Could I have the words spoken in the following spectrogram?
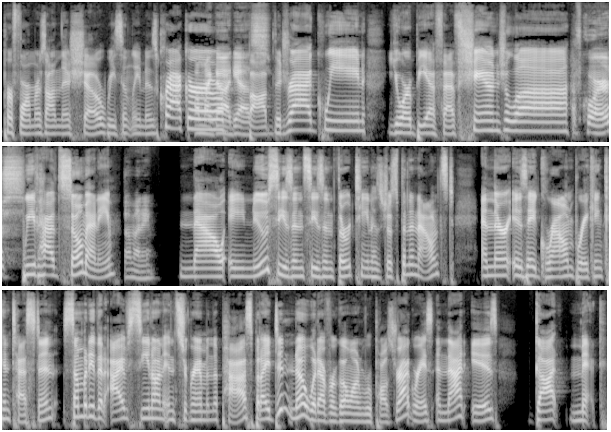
performers on this show. Recently, Miz Cracker. Oh my God, yes. Bob the Drag Queen, your BFF Shangela. Of course. We've had so many. So many. Now, a new season, season 13, has just been announced, and there is a groundbreaking contestant, somebody that I've seen on Instagram in the past, but I didn't know would ever go on RuPaul's Drag Race, and that is Got Mick.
